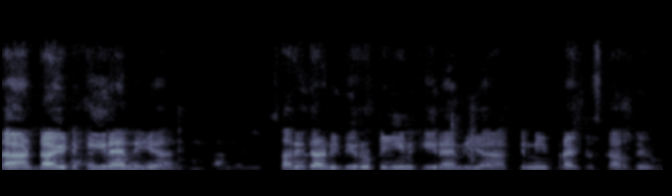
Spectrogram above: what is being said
ਤਾਂ ਡਾਈਟ ਕੀ ਰਹਿੰਦੀ ਹੈ? ਸਾਰੀ ਦਿਹਾੜੀ ਦੀ ਰੁਟੀਨ ਕੀ ਰਹਿੰਦੀ ਹੈ? ਕਿੰਨੀ ਪ੍ਰੈਕਟਿਸ ਕਰਦੇ ਹੋ?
